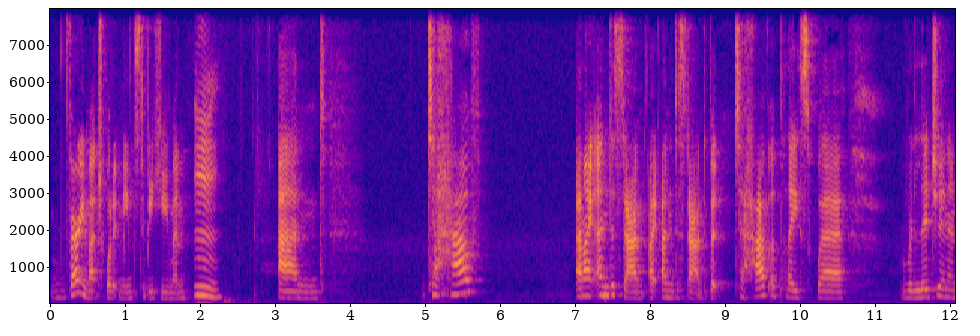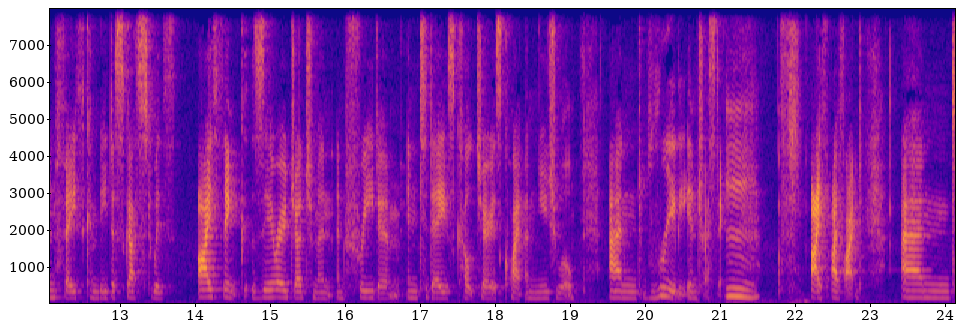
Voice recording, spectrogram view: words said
very much what it means to be human and to have and i understand i understand but to have a place where religion and faith can be discussed with i think zero judgment and freedom in today's culture is quite unusual and really interesting I, I find. And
